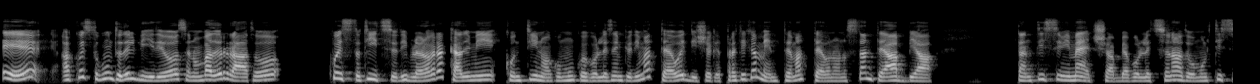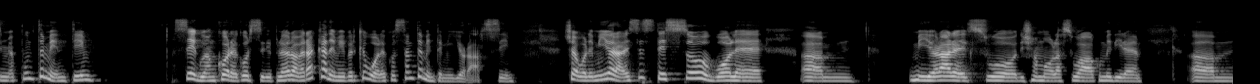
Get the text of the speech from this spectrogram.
E a questo punto del video, se non vado errato, questo tizio di Player Academy continua comunque con l'esempio di Matteo e dice che praticamente Matteo, nonostante abbia tantissimi match, abbia collezionato moltissimi appuntamenti, segue ancora i corsi di Player Academy perché vuole costantemente migliorarsi. Cioè vuole migliorare se stesso, vuole um, migliorare il suo, diciamo, la sua, come dire, um,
